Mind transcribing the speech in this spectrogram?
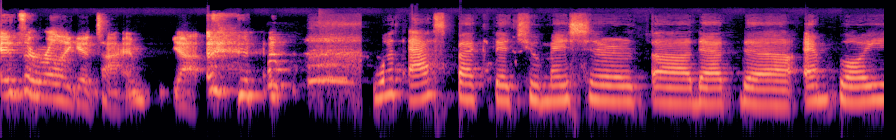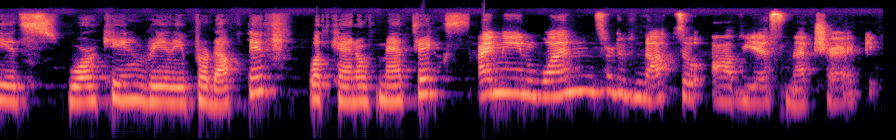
it's a really good time. Yeah. what aspect that you measured uh, that the employee is working really productive? What kind of metrics? I mean, one sort of not so obvious metric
